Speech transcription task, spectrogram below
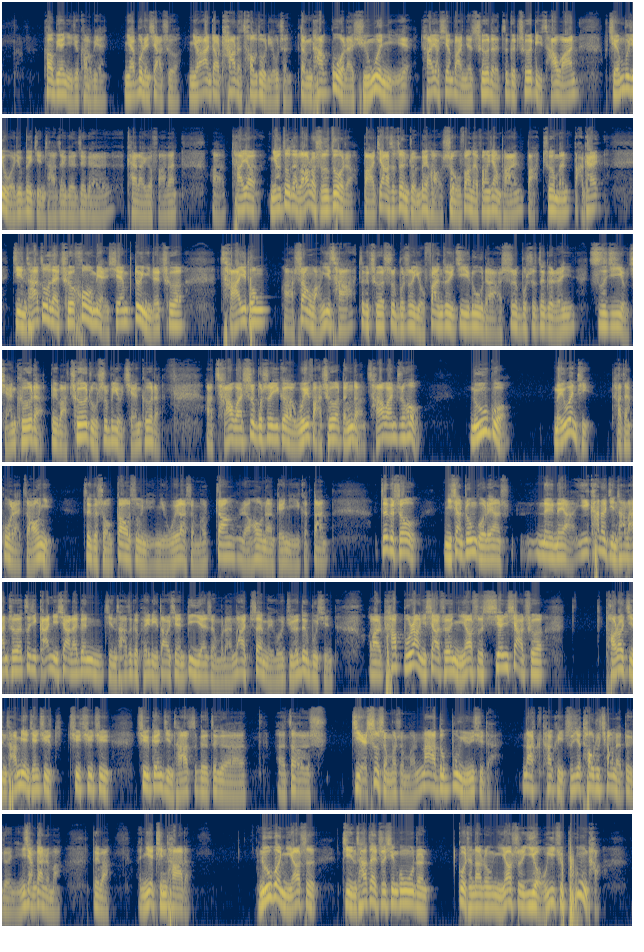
靠边你就靠边。你还不能下车，你要按照他的操作流程，等他过来询问你，他要先把你的车的这个车底查完。前不久我就被警察这个这个开了一个罚单，啊，他要你要坐在老老实实坐着，把驾驶证准备好，手放在方向盘，把车门打开。警察坐在车后面，先对你的车查一通，啊，上网一查，这个车是不是有犯罪记录的，是不是这个人司机有前科的，对吧？车主是不是有前科的？啊，查完是不是一个违法车等等？查完之后，如果没问题，他再过来找你。这个时候告诉你你违了什么章，然后呢给你一个单。这个时候你像中国那样那那样，一看到警察拦车，自己赶紧下来跟警察这个赔礼道歉、递烟什么的，那在美国绝对不行。啊，他不让你下车，你要是先下车，跑到警察面前去去去去去跟警察这个这个。呃，这解释什么什么，那都不允许的。那他可以直接掏出枪来对着你，你想干什么，对吧？你也听他的。如果你要是警察在执行公务的过程当中，你要是有意去碰他、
